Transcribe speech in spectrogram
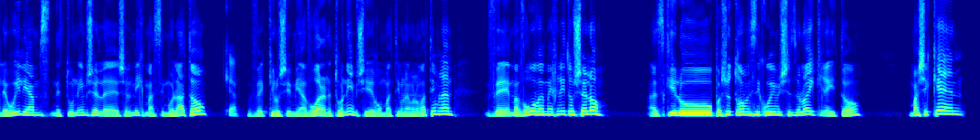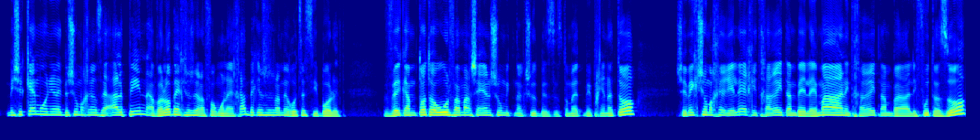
לוויליאמס נתונים של, של מיק מהסימולטור, כן. וכאילו שהם יעברו על הנתונים, שיראו מתאים להם או לא מתאים להם, והם עברו והם החליטו שלא. אז כאילו, פשוט רוב הסיכויים שזה לא יקרה איתו. מה שכן, מי שכן מעוניינת בשום אחר זה אלפין, אבל לא בהקשר של הפורמולה 1, בהקשר של המרוצי סיבולת. וגם טוטו וולף אמר שאין שום התנגשות בזה. זאת אומרת, מבחינתו, שמיק שומאכר ילך, יתחרה איתם בלה מאן, יתחרה איתם באליפות הזו,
